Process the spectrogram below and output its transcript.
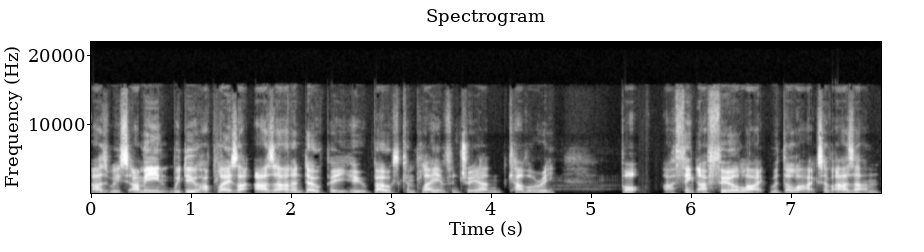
As we, I mean, we do have players like Azan and Dopey who both can play infantry and cavalry, but I think I feel like with the likes of Azan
